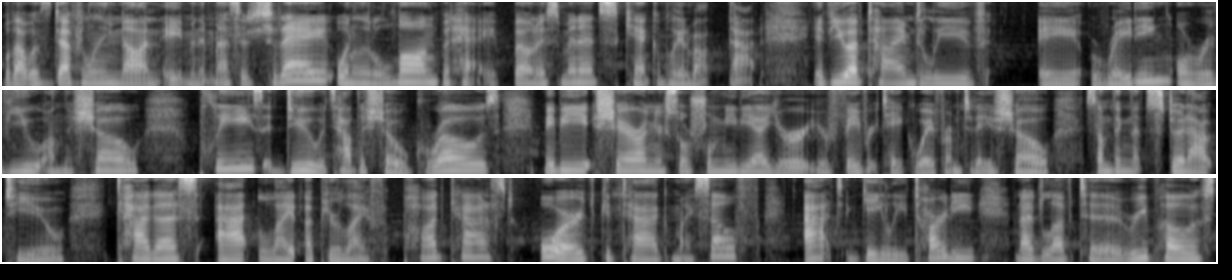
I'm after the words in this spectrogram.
Well, that was definitely not an eight minute message today. Went a little long, but hey, bonus minutes. Can't complain about that. If you have time to leave a rating or review on the show, please do. It's how the show grows. Maybe share on your social media your, your favorite takeaway from today's show, something that stood out to you. Tag us at Light Up Your Life podcast, or you can tag myself at Galey Tardy, and I'd love to repost,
